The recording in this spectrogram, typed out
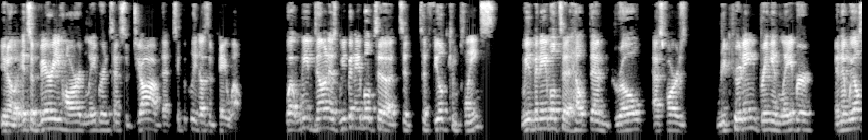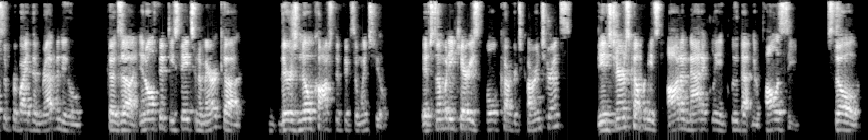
you know, it's a very hard labor intensive job that typically doesn't pay well. What we've done is we've been able to, to, to field complaints. We've been able to help them grow as far as recruiting, bring in labor, and then we also provide them revenue because uh, in all 50 states in America, there's no cost to fix a windshield. If somebody carries full coverage car insurance, the insurance companies automatically include that in their policy. So,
